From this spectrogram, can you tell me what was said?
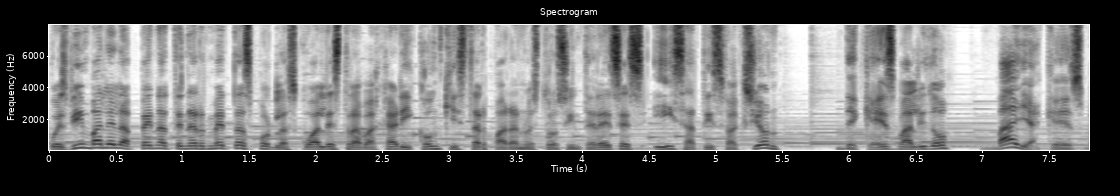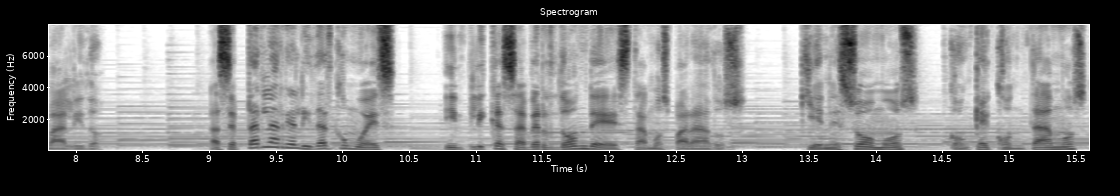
Pues bien vale la pena tener metas por las cuales trabajar y conquistar para nuestros intereses y satisfacción. De que es válido, vaya que es válido. Aceptar la realidad como es implica saber dónde estamos parados, quiénes somos, con qué contamos,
